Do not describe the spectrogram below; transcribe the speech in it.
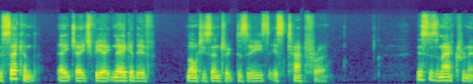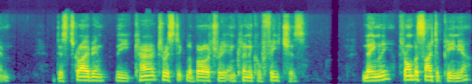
The second HHV8 negative multicentric disease is TAFRO. This is an acronym describing the characteristic laboratory and clinical features, namely thrombocytopenia,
